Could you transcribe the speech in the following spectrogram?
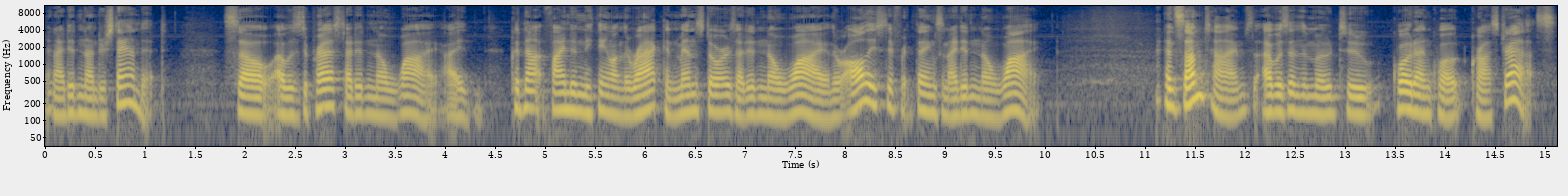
and I didn't understand it. So I was depressed. I didn't know why. I could not find anything on the rack in men's stores. I didn't know why. And there were all these different things, and I didn't know why. And sometimes I was in the mood to quote unquote cross dress.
